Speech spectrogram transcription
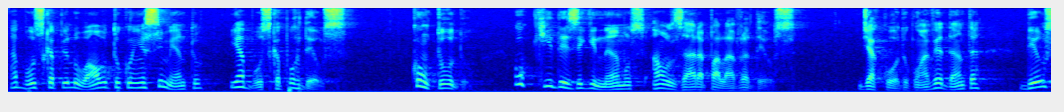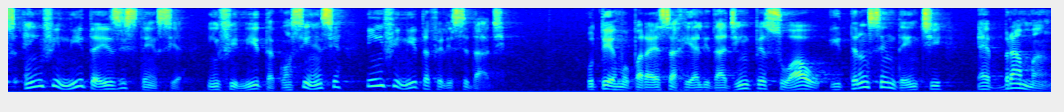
a busca pelo autoconhecimento e a busca por Deus. Contudo, o que designamos ao usar a palavra Deus? De acordo com a Vedanta, Deus é infinita existência, infinita consciência e infinita felicidade. O termo para essa realidade impessoal e transcendente é Brahman,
